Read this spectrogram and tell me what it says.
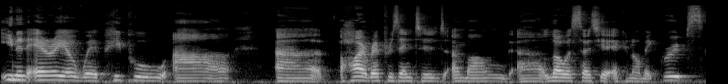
in an area where people are uh, high represented among uh, lower socioeconomic groups.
